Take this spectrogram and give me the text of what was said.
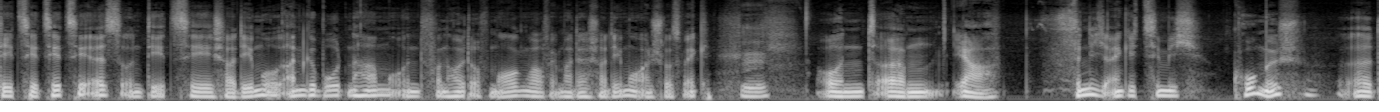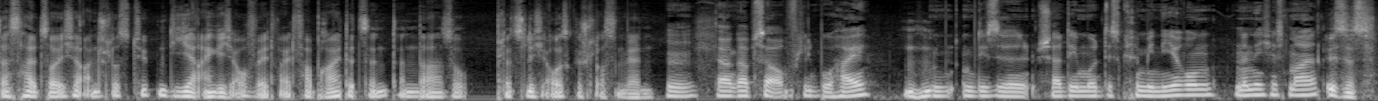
DC CCS und DC Shademo angeboten haben und von heute auf morgen war auf einmal der Shademo-Anschluss weg. Mhm. Und ähm, ja, finde ich eigentlich ziemlich komisch, äh, dass halt solche Anschlusstypen, die ja eigentlich auch weltweit verbreitet sind, dann da so plötzlich ausgeschlossen werden. Mhm. Da gab es ja auch viel Buhai mhm. um, um, diese Shademo-Diskriminierung, nenne ich es mal. Ist es,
